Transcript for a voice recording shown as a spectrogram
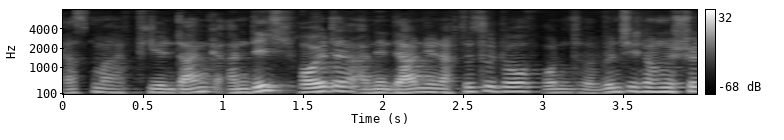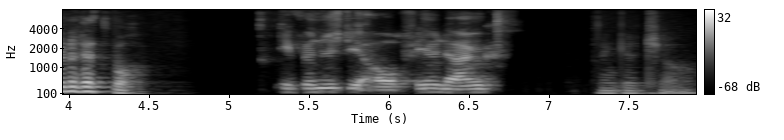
Erstmal vielen Dank an dich heute, an den Daniel nach Düsseldorf und wünsche ich noch eine schöne Restwoche. Die wünsche ich dir auch. Vielen Dank. Danke, ciao.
